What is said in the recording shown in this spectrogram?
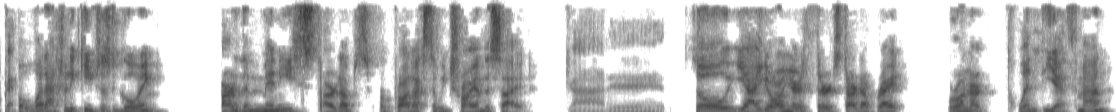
Okay. But what actually keeps us going are the many startups or products that we try on the side. Got it. So yeah, you're on your third startup, right? We're on our 20th, man.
